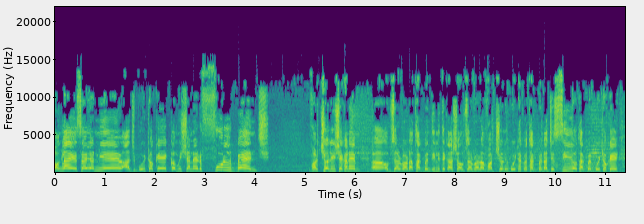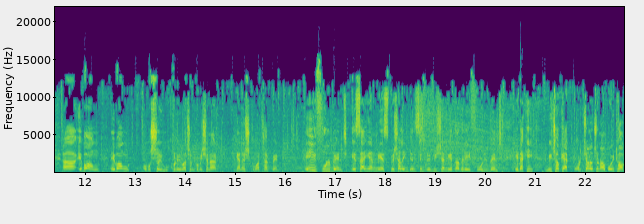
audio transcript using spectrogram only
বাংলায় এসআইআর নিয়ে আজ বৈঠকে কমিশনের ফুল বেঞ্চ। ভার্চুয়ালি সেখানে অবজারভাররা থাকবেন, দিল্লি থেকে আসা অবজারভাররা ভার্চুয়ালি বৈঠকে থাকবেন, রাজ্যের সিইও থাকবেন বৈঠকে এবং এবং অবশ্যই মুখ্য নির্বাচন কমিশনার জ্ঞানেশ কুমার থাকবেন। এই ফুল বেঞ্চ, এসআইআর নিয়ে স্পেশাল ইন্টেন্সিভ রিভিশন নিয়ে তাদের এই ফুল বেঞ্চ, এটা কি নিছকে এক পর্যালোচনা বৈঠক?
